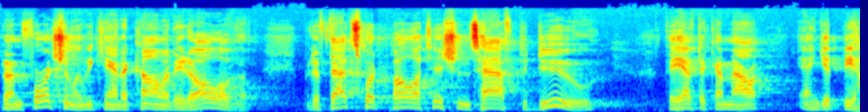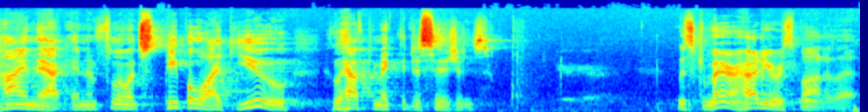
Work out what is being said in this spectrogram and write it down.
but unfortunately we can't accommodate all of them. But if that's what politicians have to do, they have to come out and get behind that and influence people like you who have to make the decisions. Mr. Mayor, how do you respond to that?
